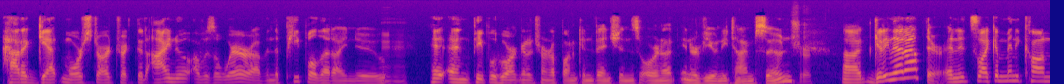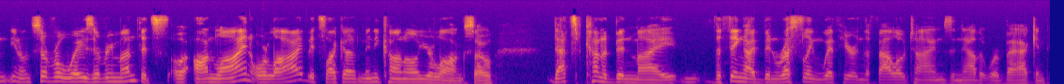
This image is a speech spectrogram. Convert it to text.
how to get more Star Trek that I know I was aware of and the people that I knew Mm-hmm. and people who aren't going to turn up on conventions or in an interview anytime soon. Sure. Uh, getting that out there. And it's like a mini con, you know, in several ways every month. It's uh, online or live. It's like a mini con all year long. So that's kind of been my the thing I've been wrestling with here in the fallow times, and now that we're back, and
